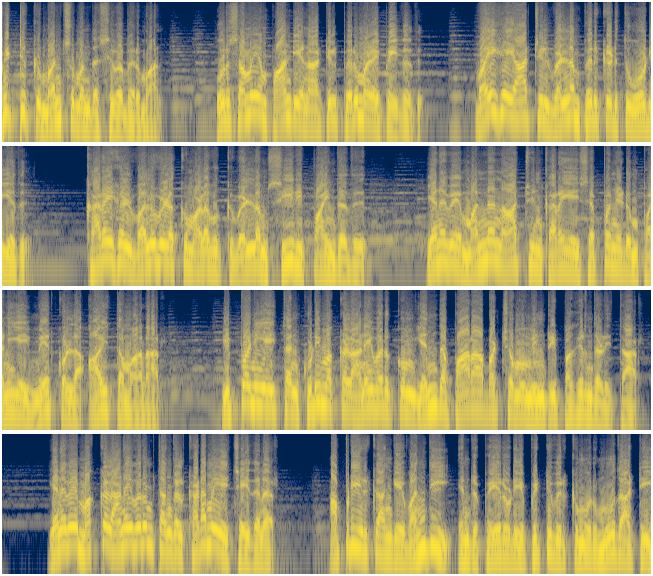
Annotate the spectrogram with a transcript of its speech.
பிட்டுக்கு மண் சுமந்த சிவபெருமான். ஒரு சமயம் பாண்டிய நாட்டில் பெருமழை பெய்தது. வைகை ஆற்றில் வெள்ளம் பெருக்கெடுத்து ஓடியது. கரைகள் வலுவிழக்கும் அளவுக்கு வெள்ளம் சீறி பாய்ந்தது. எனவே மன்னன் ஆற்றின் கரையை செப்பனிடும் பணியை மேற்கொள்ள ஆயுத்தமானார். இப்பணியை தன் குடிமக்கள் அனைவருக்கும் எந்த பாராபட்சமும் இன்றி பகிர்ந்தளித்தார். எனவே மக்கள் அனைவரும் தங்கள் கடமையை செய்தனர். அப்படி இருக்க அங்கே வந்தி என்று பெயருடைய பிட்டுவிற்கும் ஒரு மூதாட்டி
